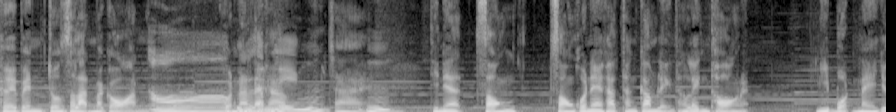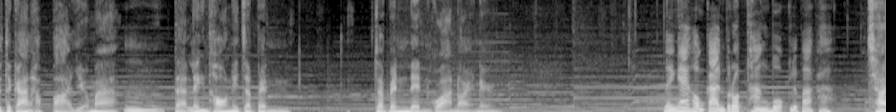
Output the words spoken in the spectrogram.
เคยเป็นโจรสลัดมาก่อนอ๋อคนนั้นแหละครับณกำเหลงใช่อืมทีเนี้ยสองสองคนเนี่ยครับทั้งกำเหลงทั้งเล่งทองเนี่ยมีบทในยุทธการหับป่าเยอะมากอืมแต่เล่งทองนี่จะเป็นจะเป็นเด่นกว่าหน่อยหนึ่งในแง่ของการรบทางบกหรือเปล่าคะ ใช่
